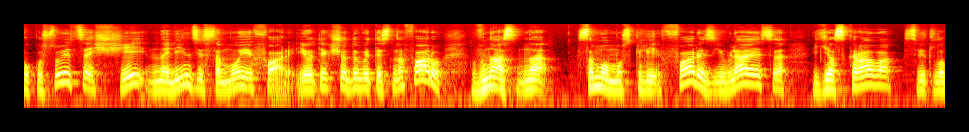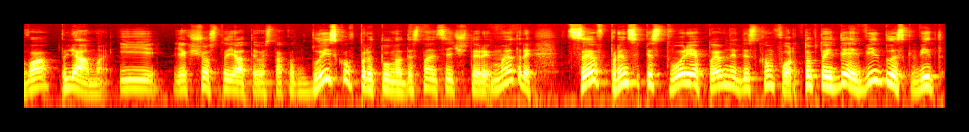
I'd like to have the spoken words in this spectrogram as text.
фокусується ще й на лінзі самої фари. І от якщо дивитись на фару, в нас на самому склі фари з'являється яскрава світлова пляма. І якщо стояти ось так от близько впритул на дистанції 4 метри, це в принципі створює певний дискомфорт. Тобто йде відблиск від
